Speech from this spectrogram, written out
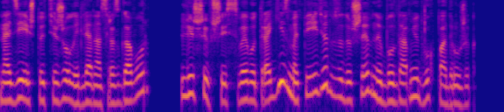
надеясь, что тяжелый для нас разговор — лишившись своего трагизма, перейдет в задушевную болтовню двух подружек.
